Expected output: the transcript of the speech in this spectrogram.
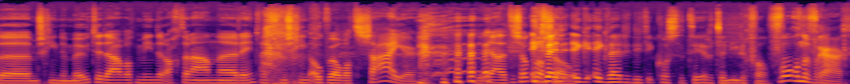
uh, misschien de meute daar wat minder achteraan uh, rent. Want misschien ook wel wat saaier. ja, het is ook wel ik zo. Weet, ik, ik weet het niet, ik constateer het in ieder geval. Volgende vraag.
